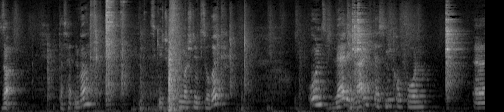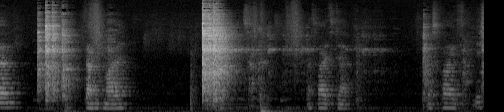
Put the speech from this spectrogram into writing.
So, das hätten wir. Jetzt gehe ich schon immer schnell zurück und werde gleich das Mikrofon, ähm, sag ich mal, zack, das war jetzt der, das war jetzt nicht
